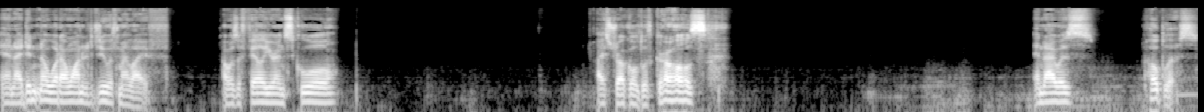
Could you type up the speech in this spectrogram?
And I didn't know what I wanted to do with my life. I was a failure in school. I struggled with girls. And I was hopeless.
